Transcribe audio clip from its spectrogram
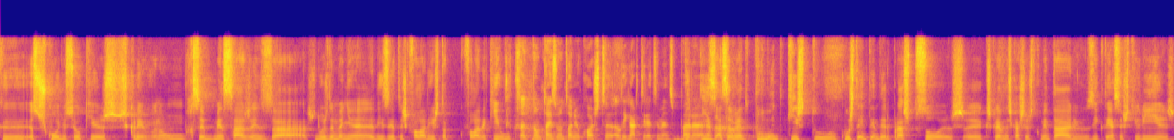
que as escolho, sou eu que as escrevo. Não recebo mensagens às duas da manhã a dizer tens que falar isto ou falar daquilo. Portanto, não tens o António Costa a ligar diretamente para. Exatamente. Por muito que isto custa entender para as pessoas uh, que escrevem nas caixas de comentários e que têm essas teorias,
